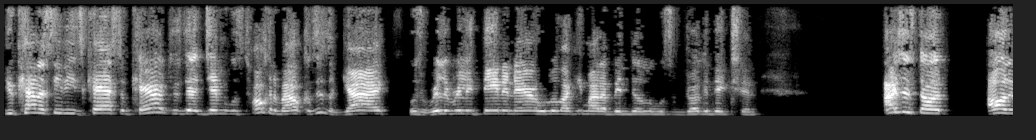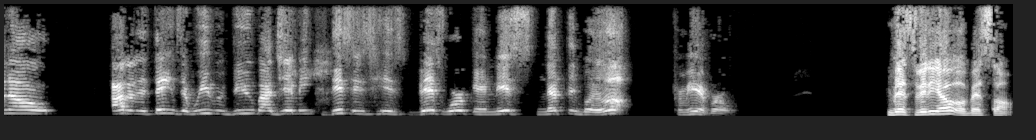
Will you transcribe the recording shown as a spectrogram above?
you kind of see these cast of characters that Jimmy was talking about because there's a guy who's really, really thin in there who looked like he might have been dealing with some drug addiction. I just thought, all in all, out of the things that we reviewed by Jimmy, this is his best work, and this nothing but up from here, bro. Best video or best song?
